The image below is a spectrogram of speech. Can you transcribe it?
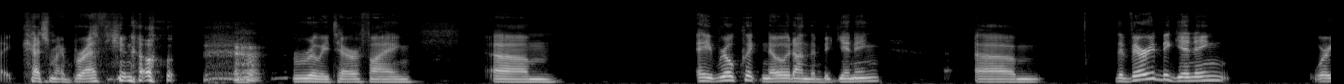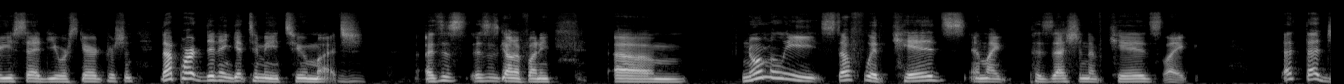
like catch my breath, you know. Uh-huh. really terrifying. Um a real quick note on the beginning. Um the very beginning where you said you were scared, Christian, that part didn't get to me too much. Mm-hmm. This is this is kind of funny. Um normally stuff with kids and like possession of kids like that that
